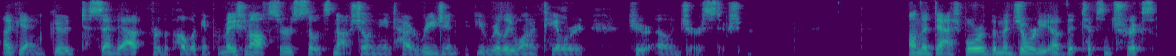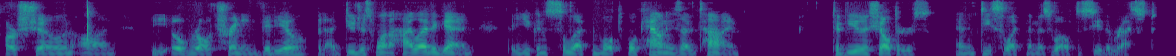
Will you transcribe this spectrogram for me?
Again, good to send out for the public information officers so it's not showing the entire region if you really want to tailor it to your own jurisdiction. On the dashboard, the majority of the tips and tricks are shown on the overall training video, but I do just want to highlight again that you can select multiple counties at a time to view the shelters and deselect them as well to see the rest.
